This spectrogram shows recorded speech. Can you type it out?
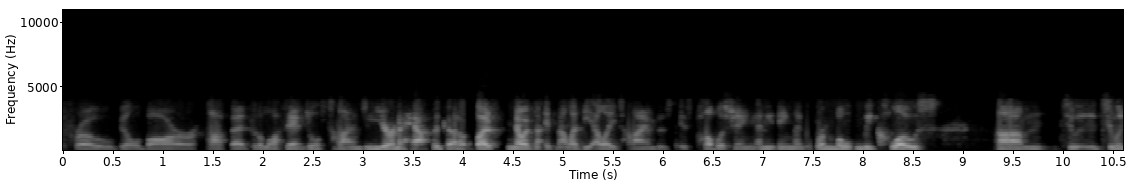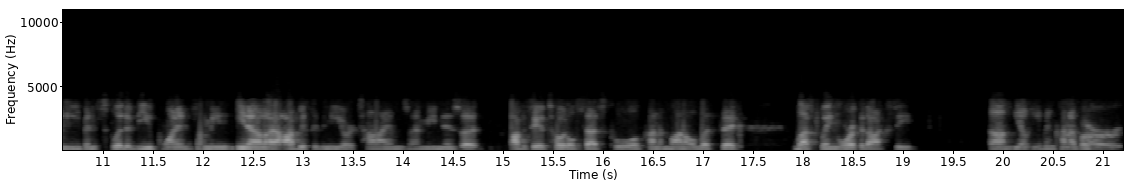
pro Bill Barr op-ed for the Los Angeles Times a year and a half ago, but you know, it's not it's not like the LA Times is, is publishing anything like remotely close um, to to an even split of viewpoints. I mean, you know, obviously the New York Times, I mean, is a obviously a total cesspool of kind of monolithic left wing orthodoxy, um, you know, even kind of our,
